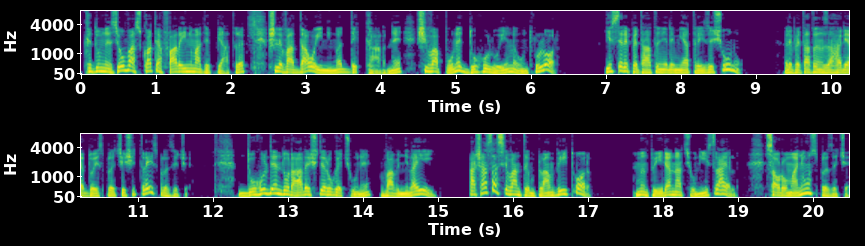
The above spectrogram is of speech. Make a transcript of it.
că Dumnezeu va scoate afară inima de piatră și le va da o inimă de carne și va pune Duhul lui înăuntru lor. Este repetat în Ieremia 31, repetat în Zaharia 12 și 13. Duhul de îndurare și de rugăciune va veni la ei. Așa se va întâmpla în viitor mântuirea națiunii Israel. Sau Romani 11,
